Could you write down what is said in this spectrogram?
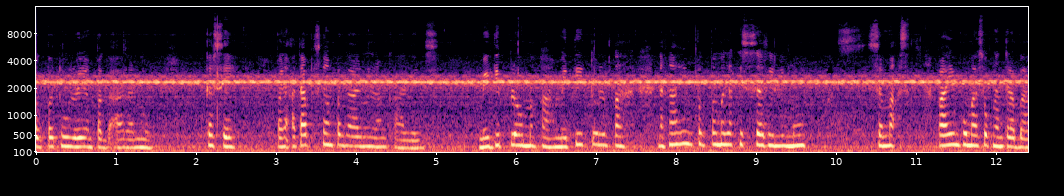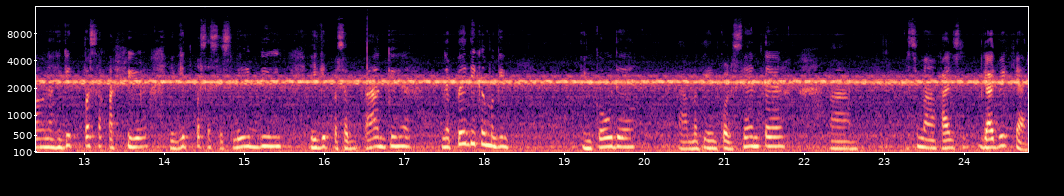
pagpatuloy ang pag-aaral mo. Kasi, pag nakatapos ka ng pag-aaral mo ng college, may diploma ka, may titulo ka, na kayang pagpamalaki sa sarili mo, sa, ma- kayang pumasok ng trabaho na higit pa sa cashier, higit pa sa sis lady, higit pa sa bagger, na pwede kang maging encoder, ah, maging call center, ah, kasi mga college graduate yan,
